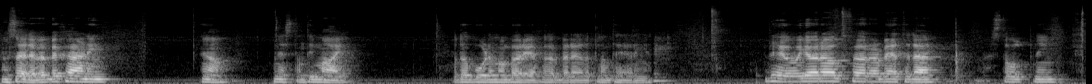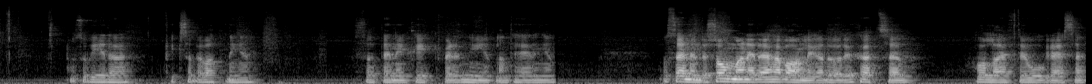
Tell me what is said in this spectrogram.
Och så är det väl beskärning ja, nästan till maj. Och då borde man börja förbereda planteringen. Det är att göra allt förarbete där. Stolpning och så vidare. Fixa bevattningen. Så att den är i skick för den nya planteringen. Och sen under sommaren är det här vanliga. Då är det skötsel. Hålla efter ogräset.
